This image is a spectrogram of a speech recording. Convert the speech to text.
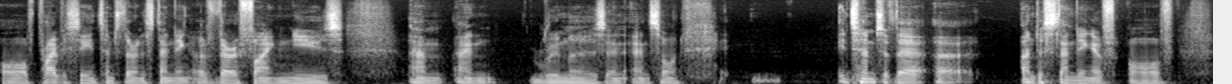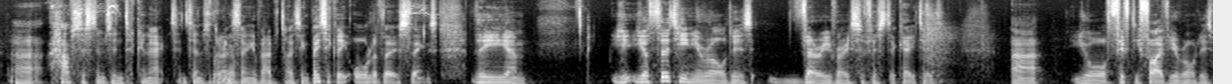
of privacy, in terms of their understanding of verifying news um, and rumors and, and so on, in terms of their uh, understanding of of uh, how systems interconnect, in terms of their Yeah. understanding of advertising, basically all of those things. The um, your 13 year old is very very sophisticated. Uh, your 55 year old is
